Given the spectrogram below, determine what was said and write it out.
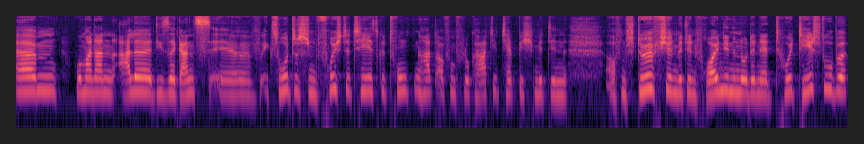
ähm, wo man dann alle diese ganz äh, exotischen Früchtetees getrunken hat auf dem Flocati-Teppich mit den, auf dem Stöfchen mit den Freundinnen oder in der Teestube.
